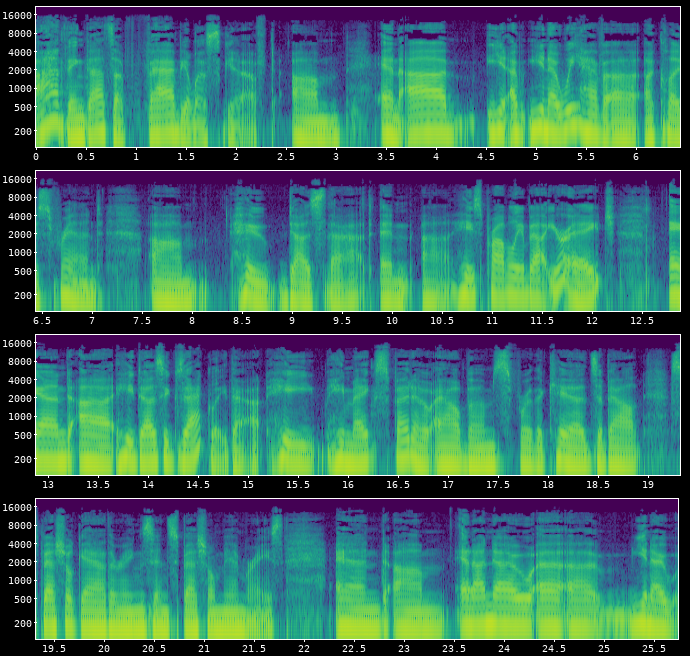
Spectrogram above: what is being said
I think that's a fabulous gift. Um, and I, you know, we have a, a close friend um, who does that, and uh, he's probably about your age. And uh, he does exactly that. He he makes photo albums for the kids about special gatherings and special memories and um, and I know uh, uh, you know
